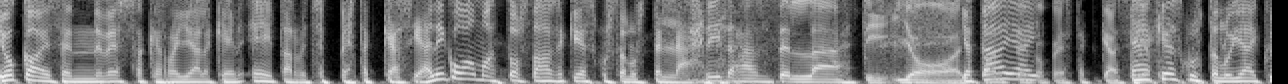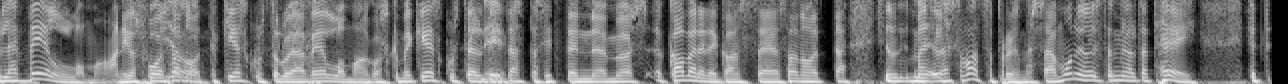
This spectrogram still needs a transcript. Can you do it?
jokaisen vessakerran jälkeen ei tarvitse pestä käsiä. Ja niin kuin huomaat, tostahan se keskustelu sitten lähti. Siitähän se sitten lähti, joo, Ja tää jäi- pestä käsiä. Tämä keskustelu jäi kyllä vellomaan, jos voi Joo. sanoa, että keskustelu jäi vellomaan, koska me keskusteltiin Niin. tästä sitten myös kavereiden kanssa ja sanoi, että siinä oli me yhdessä WhatsApp-ryhmässä ja moni oli sitä mieltä, että hei, että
